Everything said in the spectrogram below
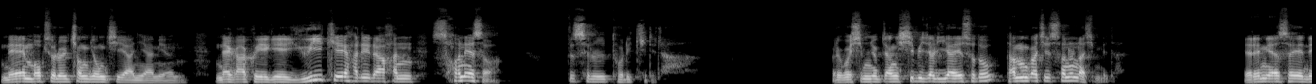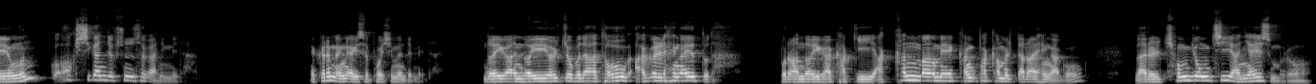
내 목소리를 청종치 아니하면 내가 그에게 유익해 하리라 한 선에서 뜻을 돌이키리라. 그리고 16장 12절 이하에서도 다음과 같이 선언하십니다. 에레미야서의 내용은 꼭 시간적 순서가 아닙니다. 그런 맥락에서 보시면 됩니다. 너희가 너희 열조보다 더욱 악을 행하였도다. 보라 너희가 각기 악한 마음의 강팍함을 따라 행하고 나를 청종치 아니하였으므로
